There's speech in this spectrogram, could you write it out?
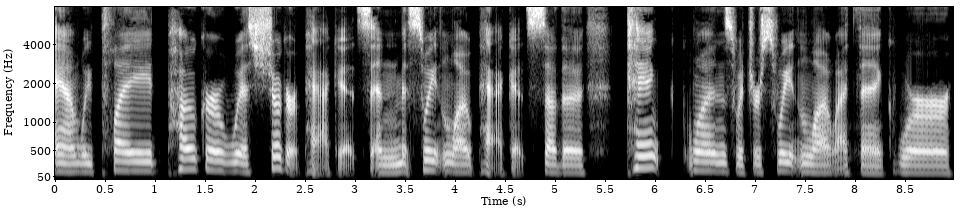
And we played poker with sugar packets and sweet and low packets. So the pink ones, which are sweet and low, I think, were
